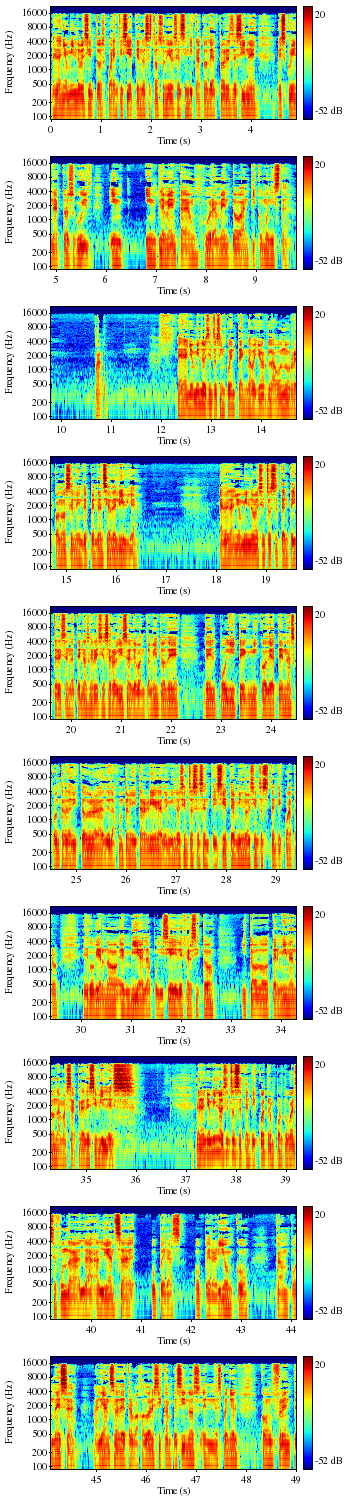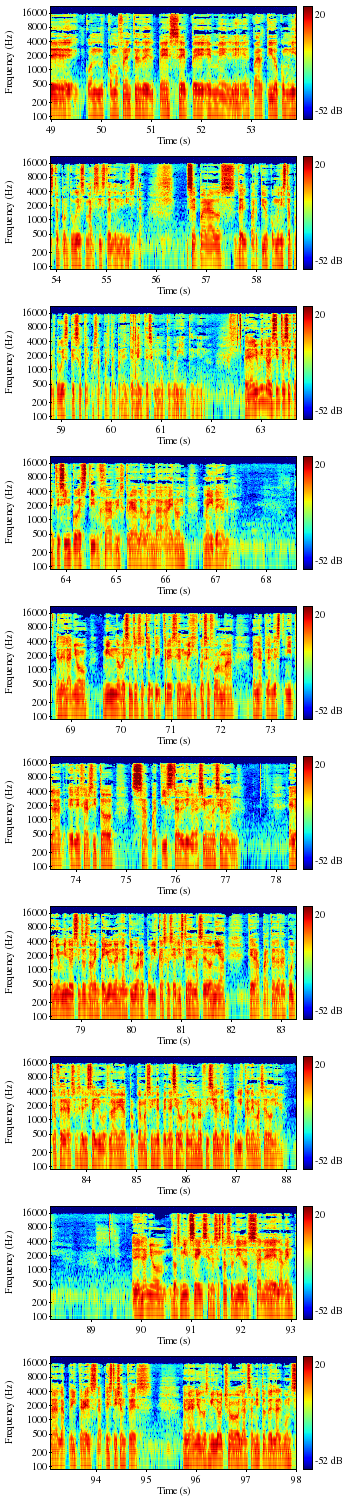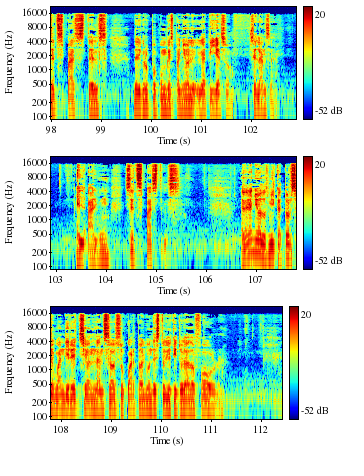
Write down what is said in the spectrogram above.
En el año 1947, en los Estados Unidos, el sindicato de actores de cine Screen Actors Guild implementa un juramento anticomunista. Wow. En el año 1950, en Nueva York, la ONU reconoce la independencia de Libia. En el año 1973, en Atenas, Grecia, se realiza el levantamiento de del Politécnico de Atenas contra la dictadura de la Junta Militar griega de 1967 a 1974. El gobierno envía la policía y el ejército y todo termina en una masacre de civiles. En el año 1974 en Portugal se funda la Alianza Operas, Camponesa Alianza de Trabajadores y Campesinos en español con frente con, como frente del PCPML, el Partido Comunista Portugués Marxista-Leninista. Separados del Partido Comunista Portugués, que es otra cosa aparte aparentemente, según lo que voy entendiendo. En el año 1975, Steve Harris crea la banda Iron Maiden. En el año 1983 en México se forma en la clandestinidad el Ejército Zapatista de Liberación Nacional. El año 1991 en la antigua República Socialista de Macedonia, que era parte de la República Federal Socialista de Yugoslavia, proclama su independencia bajo el nombre oficial de República de Macedonia. En el año 2006 en los Estados Unidos sale la venta la Play 3, la PlayStation 3. En el año 2008 el lanzamiento del álbum Sets Pastels del grupo punk español Gatillazo. se lanza el álbum Sets Pastels. En el año 2014 One Direction lanzó su cuarto álbum de estudio titulado Four.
